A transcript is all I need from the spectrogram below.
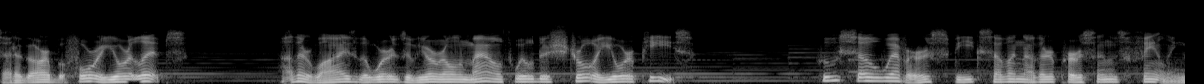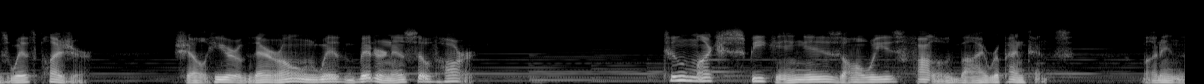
set a guard before your lips. Otherwise, the words of your own mouth will destroy your peace. Whosoever speaks of another person's failings with pleasure shall hear of their own with bitterness of heart. Too much speaking is always followed by repentance, but in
